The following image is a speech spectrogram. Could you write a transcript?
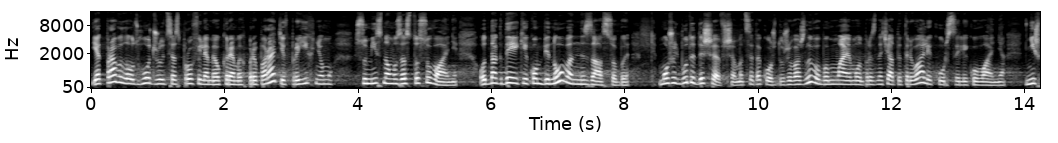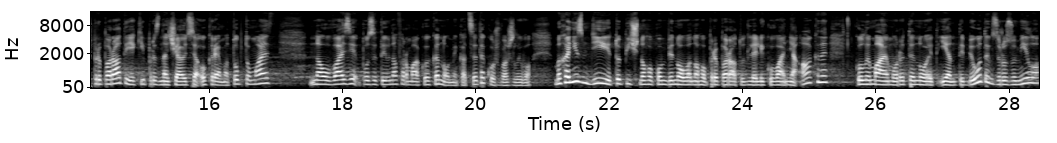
як правило, узгоджуються з профілями окремих препаратів при їхньому сумісному застосуванні. Однак деякі комбіновані засоби можуть бути дешевшими. Це також дуже важливо, бо ми маємо призначати тривалі курси лікування, ніж препарати, які призначаються окремо. Тобто мають на увазі позитивна фармакоекономіка. Це також важливо. Механізм дії топічного комбінованого препарату для лікування акне, коли маємо ретиноїд і антибіотик, зрозуміло,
